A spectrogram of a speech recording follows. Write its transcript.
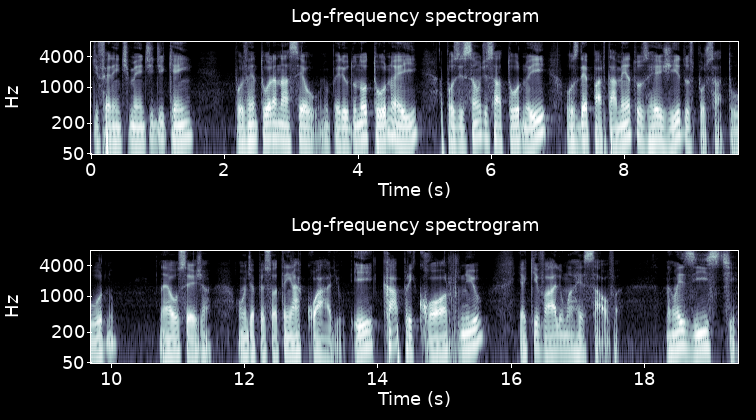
diferentemente de quem porventura nasceu no período noturno, aí a posição de Saturno e os departamentos regidos por Saturno, né? ou seja, onde a pessoa tem Aquário e Capricórnio, e aqui vale uma ressalva: não existe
